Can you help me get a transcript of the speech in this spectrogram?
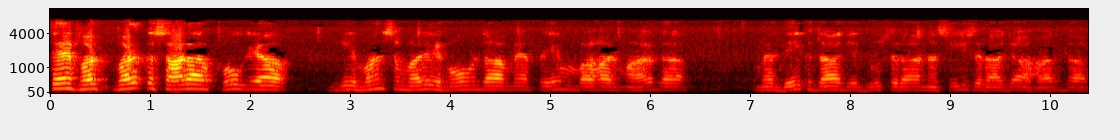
ਤੇ ਫ਼ਰਕ ਫ਼ਰਕ ਸਾਰਾ ਹੋ ਗਿਆ। ਜੇ ਮਨ ਮਰੇ ਹੋਣ ਦਾ ਮੈਂ ਪ੍ਰੇਮ ਬਾਹਰ ਮਾਰਦਾ। ਮੈਂ ਦੇਖਦਾ ਜੇ ਦੂਸਰਾ ਨਸੀਸ ਰਾਜਾ ਹਾਰਦਾ।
